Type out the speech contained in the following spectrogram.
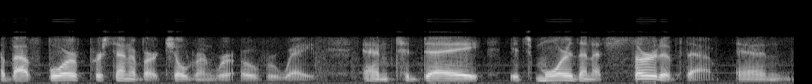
about 4% of our children were overweight. And today, it's more than a third of them. And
